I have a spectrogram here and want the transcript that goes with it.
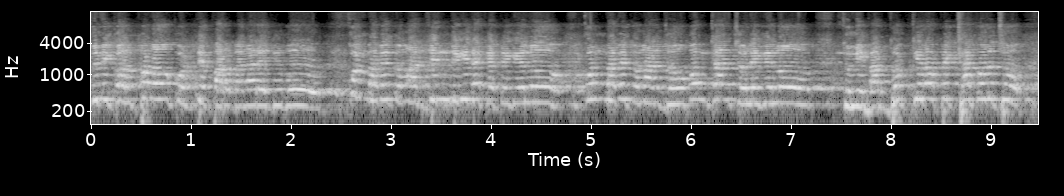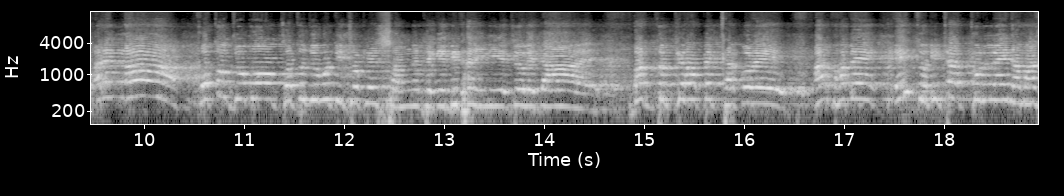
তুমি কল্পনাও করতে পারবে না রে যুবক। কোন ভাবে তোমার জিন্দিগিটা কেটে গেল? কোন ভাবে তোমার যৌবনকাল চলে গেল? তুমি বার্ধক্যের অপেক্ষা করছ। আরে না, কত যুবক, কত যুবতী চোখের সামনে থেকে বিদায় নিয়ে চলে যায়। বার্ধক্যের অপেক্ষা করে। আর ভাবে, এই তো রিটার্ন করলেই নামাজ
